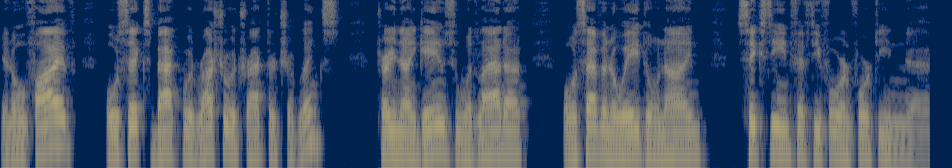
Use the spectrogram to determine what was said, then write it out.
in 05, 06 back with Russia with Traktor Chelyabinsk, 39 games with Lada, 07, 08, 09, 16, 54, and 14 uh,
